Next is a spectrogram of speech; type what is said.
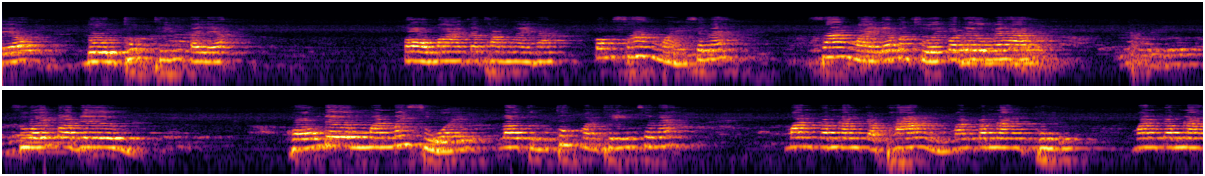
แล้ว โดนทุบทิ้งไปแล้ว ต่อมาจะทำไงคะต้องสร้างใหม่ใช่ไหมสร้างใหม่แล้วมันสวยกว่าเดิมไหมคะสวยกว่าเดิม ของเดิมมันไม่สวย เราถึงทุบมันทิ้งใช่ไหมมันกำลังจะพัง มันกำลังผุมันกำลัง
